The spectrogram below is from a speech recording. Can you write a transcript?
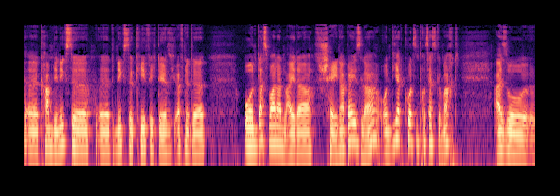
äh, kam die nächste, äh, der nächste Käfig, der sich öffnete. Und das war dann leider Shayna Baszler. Und die hat kurz einen Prozess gemacht. Also,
